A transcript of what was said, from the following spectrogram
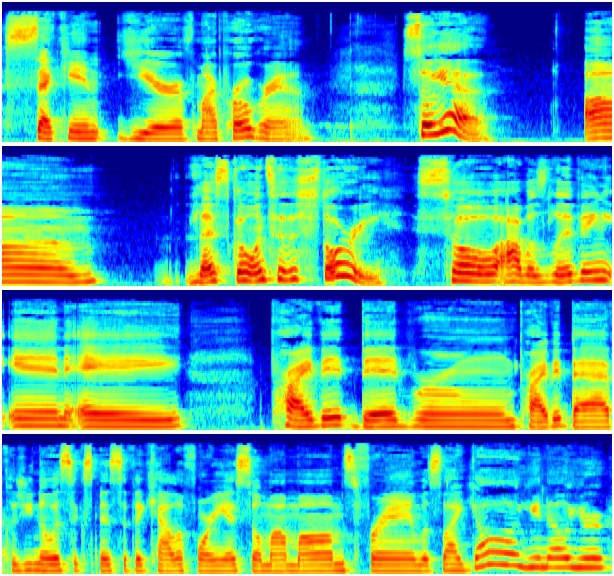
second year of my program. So yeah, um let's go into the story. So I was living in a private bedroom, private bath, because you know it's expensive in California. So my mom's friend was like, "Y'all, you know, you're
